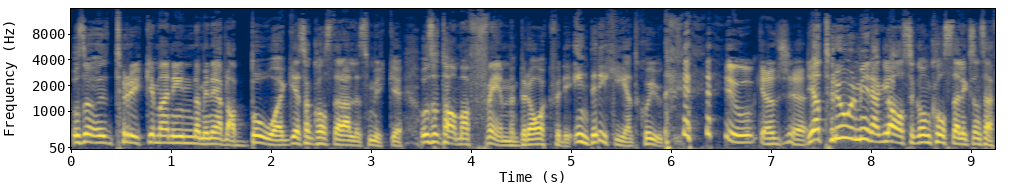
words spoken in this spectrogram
och så trycker man in dem i en jävla båge som kostar alldeles för mycket, och så tar man fem brak för det, inte det helt sjukt? Jo, kanske. Jag tror mina glasögon kostar liksom så här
